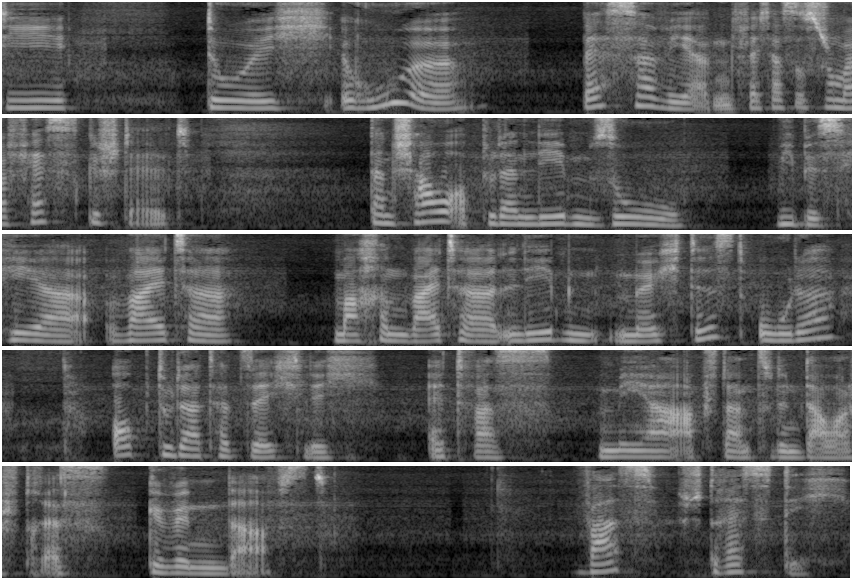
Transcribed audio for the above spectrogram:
die durch Ruhe besser werden, vielleicht hast du es schon mal festgestellt, dann schau, ob du dein Leben so wie bisher weiter machen, weiter leben möchtest oder ob du da tatsächlich etwas mehr Abstand zu dem Dauerstress gewinnen darfst. Was stresst dich?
